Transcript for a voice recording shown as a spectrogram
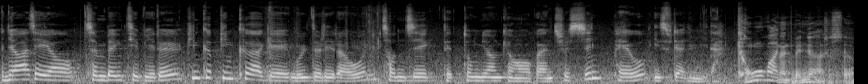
안녕하세요. 젠뱅TV를 핑크핑크하게 물들이러 온 전직 대통령 경호관 출신 배우 이수련입니다. 경호관은 몇 년 하셨어요?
